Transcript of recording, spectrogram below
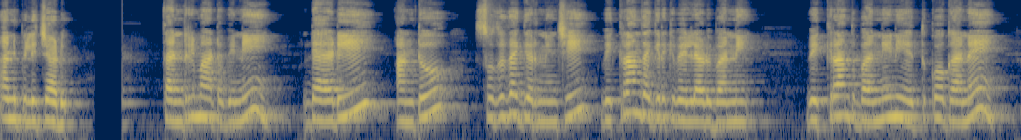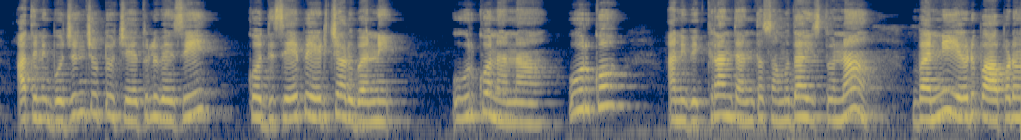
అని పిలిచాడు. తండ్రి మాట విని డాడీ అంటూ సుధ దగ్గర నుంచి విక్రాంత్ దగ్గరికి వెళ్ళాడు బన్నీ. విక్రాంత్ బన్నీని ఎత్తుకోగానే అతని భుజం చుట్టూ చేతులు వేసి కొద్దిసేపు ఏడ్చాడు బన్నీ. ఊరుకో నాన్నా ఊరుకో అని విక్రాంత్ ఎంత సముదాయిస్తున్నా బన్నీ ఏడు పాపడం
